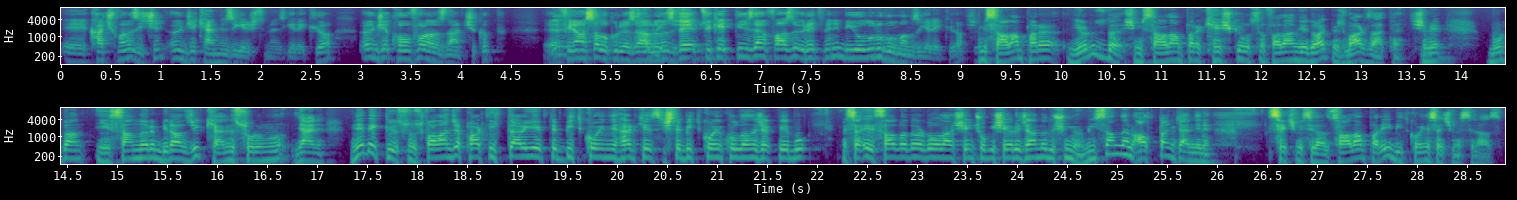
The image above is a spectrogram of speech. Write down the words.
e, kaçmanız için önce kendinizi geliştirmeniz gerekiyor. Önce konfor alanınızdan çıkıp e, Evet. finansal okuryazarlığınız ve şimdi- tükettiğinizden fazla üretmenin bir yolunu bulmanız gerekiyor. Şimdi sağlam para diyoruz da şimdi sağlam para keşke olsa falan diye dua etmiyoruz. Var zaten. Şimdi buradan insanların birazcık kendi sorumlu yani ne bekliyorsunuz falanca parti iktidara gelip de bitcoin'i herkes işte bitcoin kullanacak diye bu mesela El Salvador'da olan şeyin çok işe yarayacağını da düşünmüyorum. İnsanların alttan kendini seçmesi lazım. Sağlam parayı bitcoin'i seçmesi lazım.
